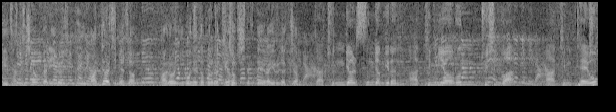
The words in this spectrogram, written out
이 장충체육관이 이루어지- 만들어지면서 바로 이곳에서부터 계속 씨름 대회가 이루어졌죠. 자, 준결승 경기는 아, 김연훈 주심과 아, 김태욱,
